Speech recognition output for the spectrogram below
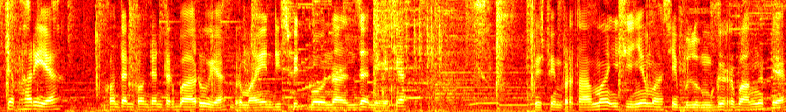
setiap hari ya. Konten-konten terbaru ya bermain di Sweet Bonanza nih guys ya. Spin pertama isinya masih belum ger banget ya.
